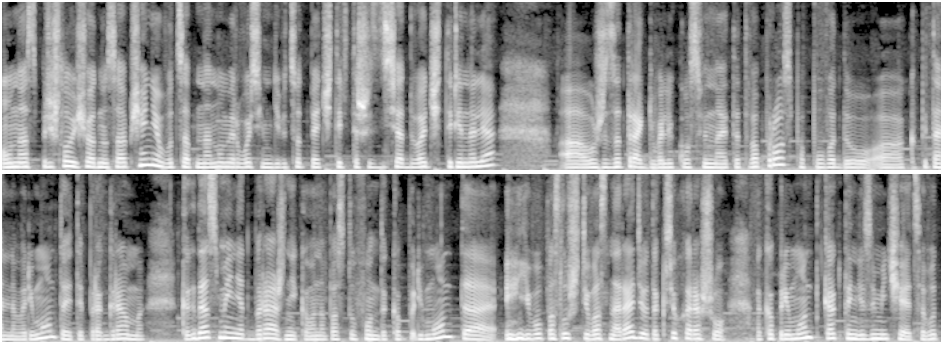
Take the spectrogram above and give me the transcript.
у нас пришло еще одно сообщение в WhatsApp на номер 8 905 462 400. А, уже затрагивали косвенно этот вопрос по поводу а, капитального ремонта этой программы. Когда сменят Бражникова на посту фонда капремонта, его послушать у вас на радио, так все хорошо, а капремонт как-то не замечается. Вот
